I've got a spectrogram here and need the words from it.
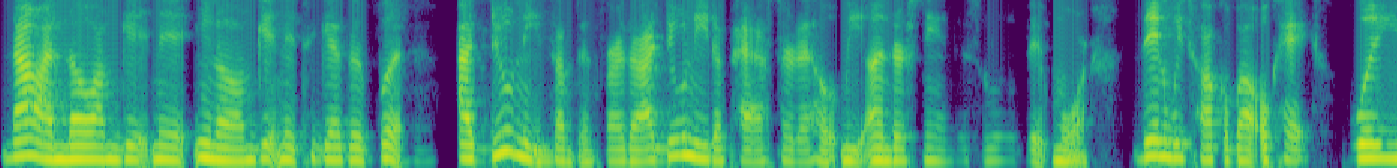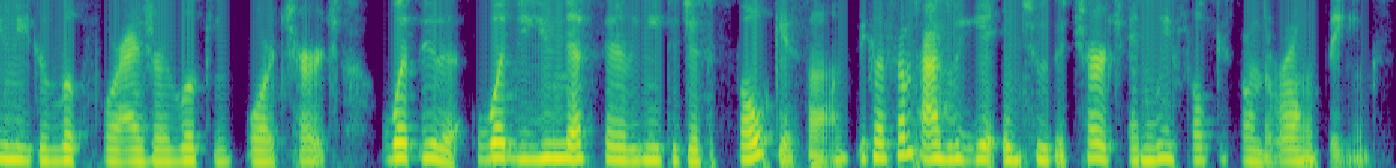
now i know i'm getting it you know i'm getting it together but mm-hmm. i do need something further. I do need a pastor to help me understand this a little bit more. Then we talk about okay what do you need to look for as you're looking for a church? What do the, what do you necessarily need to just focus on? Because sometimes we get into the church and we focus on the wrong things.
